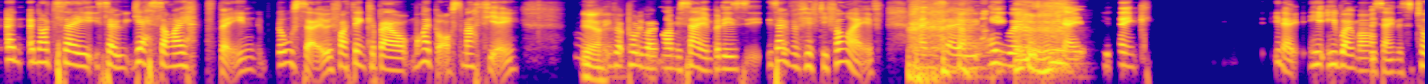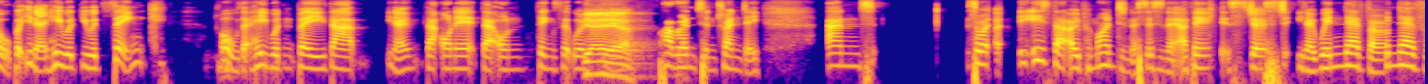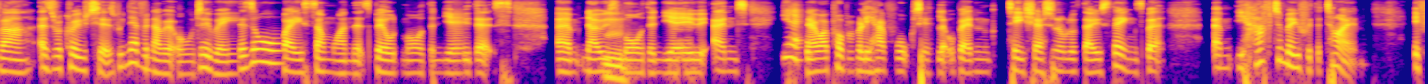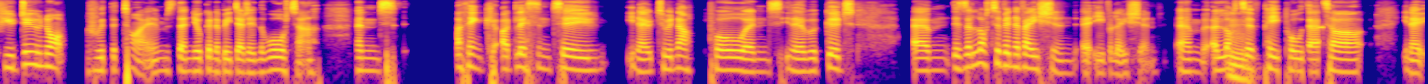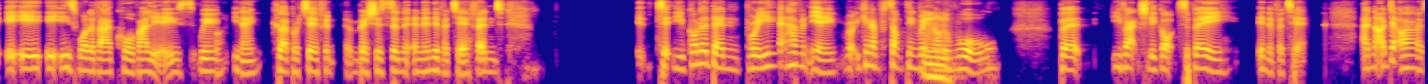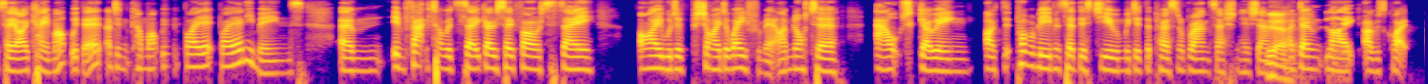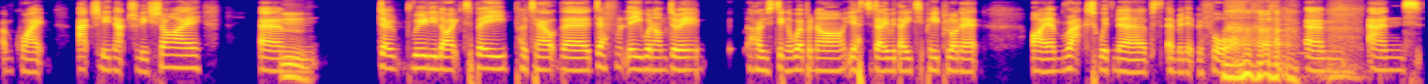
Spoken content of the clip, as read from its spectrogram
and, and, I'd say so. Yes, I have been. But also, if I think about my boss, Matthew, oh, yeah, he probably won't mind me saying, but he's he's over fifty five, and so he would, you know, you think, you know, he, he won't mind me saying this at all, but you know, he would you would think, mm. oh, that he wouldn't be that you know that on it that on things that were yeah, yeah. Know, current and trendy. And so it is that open-mindedness isn't it? I think it's just you know we're never never as recruiters we never know it all do we? There's always someone that's billed more than you that's um, knows mm. more than you. And yeah you know i probably have walked in a little bit and t-shirt and all of those things but um, you have to move with the time. If you do not with the times then you're going to be dead in the water. And i think i'd listen to you know to enough people and you know a good um, there's a lot of innovation at evolution um, a lot mm. of people that are you know it, it is one of our core values we you know collaborative and ambitious and, and innovative and you've got to then breathe haven't you you can have something written mm. on a hmm. wall but you've actually got to be innovative and I don't, I don't, say I came up with it. I didn't come up with it by it by any means. Um, in fact, I would say go so far as to say I would have shied away from it. I'm not a outgoing. I've probably even said this to you when we did the personal brand session, Hisham. Yeah. I don't like. I was quite. I'm quite actually naturally shy. Um, mm. Don't really like to be put out there. Definitely when I'm doing hosting a webinar yesterday with 80 people on it, I am racked with nerves a minute before. um, and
